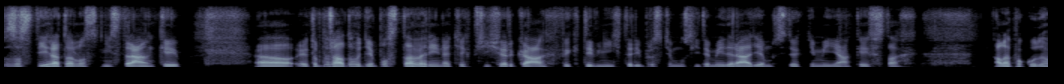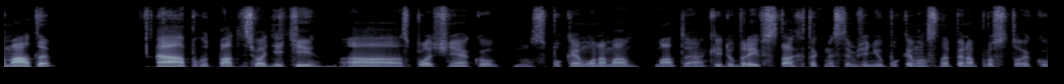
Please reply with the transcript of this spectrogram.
z té hratelnostní stránky uh, je to pořád hodně postavený na těch příšerkách fiktivních, který prostě musíte mít rádi a musíte k ním mít nějaký vztah. Ale pokud ho máte, a pokud máte třeba děti a společně jako s Pokémonama máte nějaký dobrý vztah, tak myslím, že New Pokémon Snap je naprosto jako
